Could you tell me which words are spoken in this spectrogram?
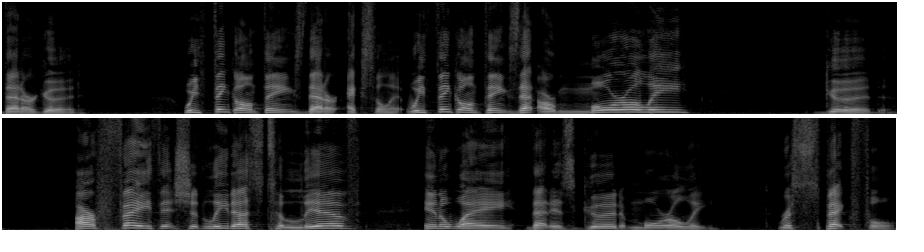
that are good. We think on things that are excellent. We think on things that are morally good. Our faith, it should lead us to live in a way that is good morally, respectful,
